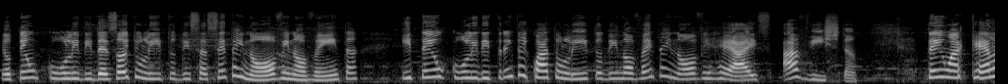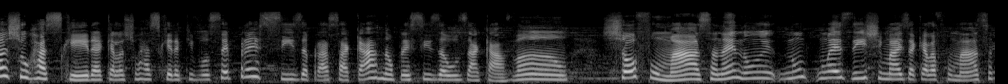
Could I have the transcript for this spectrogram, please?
Eu tenho um cule de 18 litros de R$ 69,90 e tenho o cule de 34 litros de R$ 99,00 à vista. Tenho aquela churrasqueira, aquela churrasqueira que você precisa para sacar, não precisa usar carvão, show fumaça, né? Não, não, não existe mais aquela fumaça.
